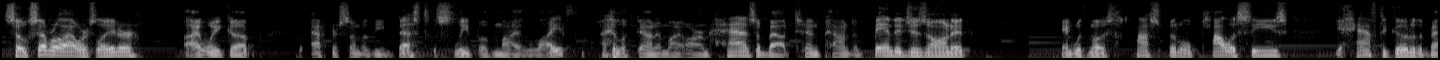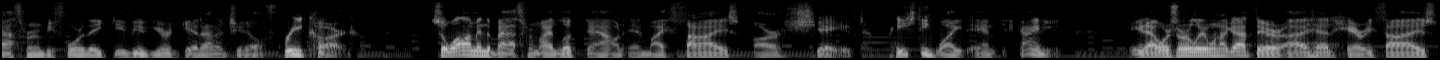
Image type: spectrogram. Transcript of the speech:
So, several hours later, I wake up after some of the best sleep of my life. I look down and my arm has about 10 pounds of bandages on it. And with most hospital policies, you have to go to the bathroom before they give you your get out of jail free card. So while I'm in the bathroom, I look down and my thighs are shaved, pasty white and shiny. Eight hours earlier, when I got there, I had hairy thighs.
